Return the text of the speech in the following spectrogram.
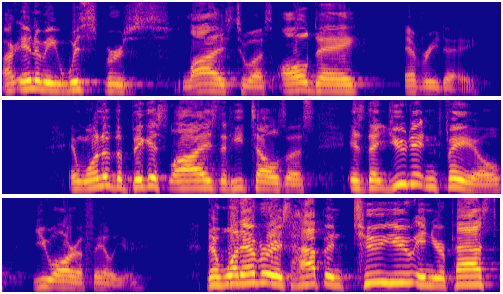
Our enemy whispers lies to us all day, every day. And one of the biggest lies that he tells us is that you didn't fail, you are a failure. That whatever has happened to you in your past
